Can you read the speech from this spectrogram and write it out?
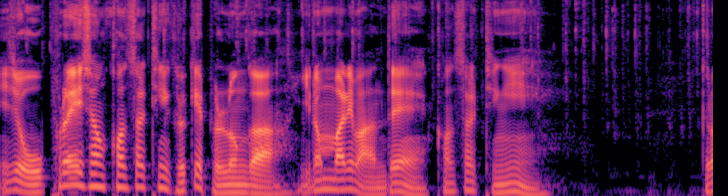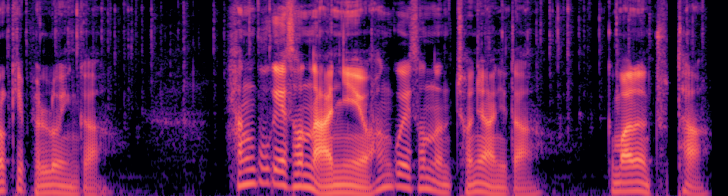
이제 오퍼레이션 컨설팅이 그렇게 별론가? 이런 말이 많은데 컨설팅이 그렇게 별로인가? 한국에서는 아니에요. 한국에서는 전혀 아니다. 그 말은 좋다.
